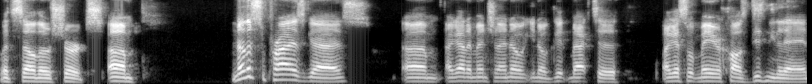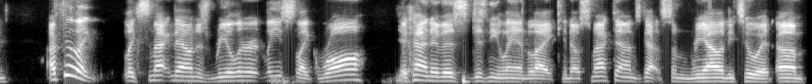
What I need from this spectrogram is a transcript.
Let's sell those shirts. Um, another surprise, guys. Um, I got to mention. I know you know. Getting back to, I guess what Mayor calls Disneyland. I feel like like SmackDown is realer at least. Like Raw, Yeah. it kind of is Disneyland like. You know, SmackDown's got some reality to it. Um,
